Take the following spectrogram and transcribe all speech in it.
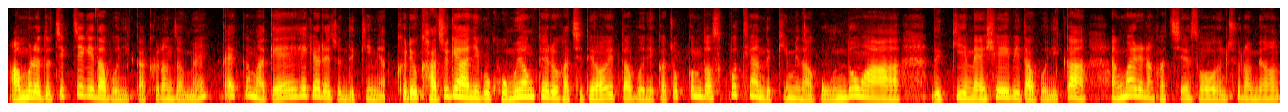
아무래도 찍찍이다 보니까 그런 점을 깔끔하게 해결해 준 느낌이야. 그리고 가죽이 아니고 고무 형태로 같이 되어 있다 보니까 조금 더 스포티한 느낌이 나고 운동화 느낌의 쉐입이다 보니까 양말이랑 같이 해서 연출하면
